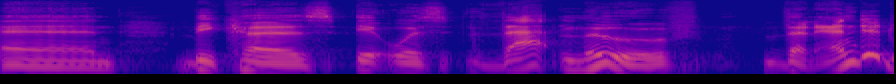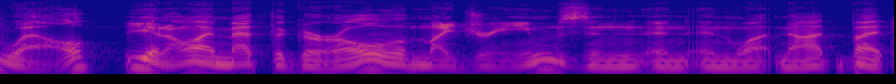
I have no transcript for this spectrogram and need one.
and because it was that move that ended well. You know, I met the girl of my dreams and and and whatnot. But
